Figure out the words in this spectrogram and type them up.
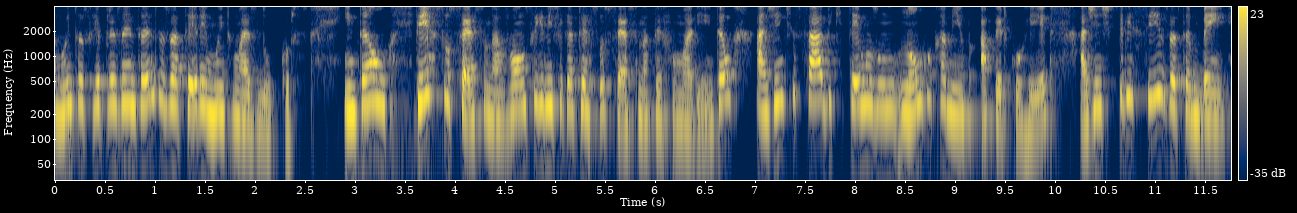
muito os representantes a terem muito mais lucros. Então, ter sucesso na Avon significa ter sucesso na perfumaria. Então, a gente sabe que temos um longo caminho a percorrer, a gente precisa também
